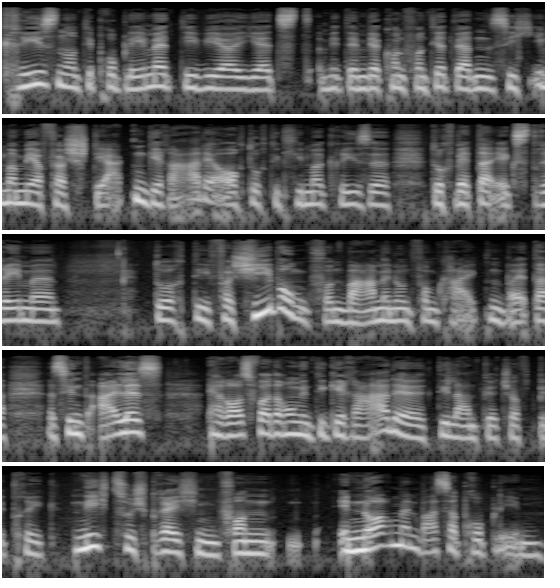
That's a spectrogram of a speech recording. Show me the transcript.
Krisen und die Probleme, die wir jetzt, mit denen wir konfrontiert werden, sich immer mehr verstärken, gerade auch durch die Klimakrise, durch Wetterextreme durch die Verschiebung von warmen und vom kalten weiter. Das sind alles Herausforderungen, die gerade die Landwirtschaft beträgt. Nicht zu sprechen von enormen Wasserproblemen,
